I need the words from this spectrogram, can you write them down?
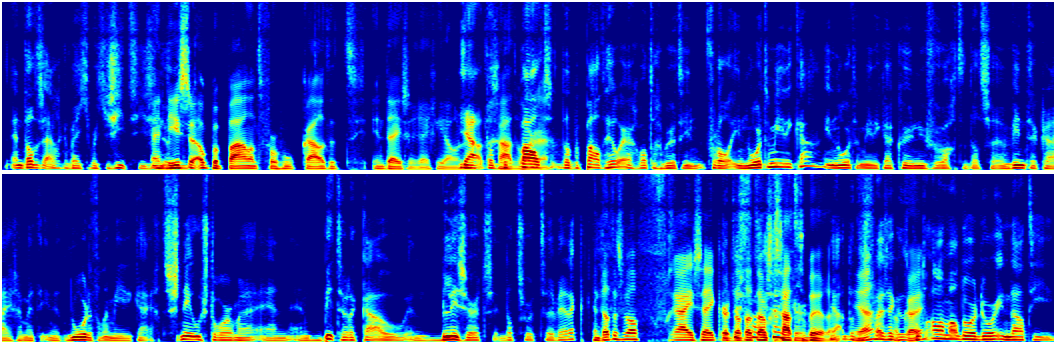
En dat is eigenlijk een beetje wat je ziet. Je ziet en die is ook bepalend voor hoe koud het in deze regio ja, dat gaat bepaalt, worden. dat bepaalt heel erg wat er gebeurt, in, vooral in Noord-Amerika. In Noord-Amerika kun je nu verwachten dat ze een winter krijgen met in het noorden van Amerika echt sneeuwstormen en, en bittere kou en blizzards en dat soort uh, werk. En dat is wel vrij zeker dat dat, dat ook zeker. gaat gebeuren? Ja, dat is vrij zeker. Okay. Dat komt allemaal door, door inderdaad die,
